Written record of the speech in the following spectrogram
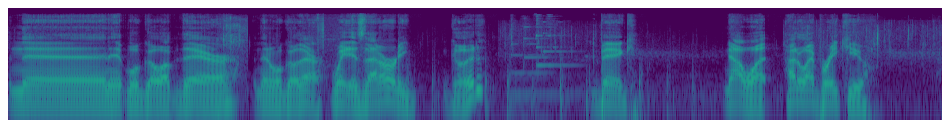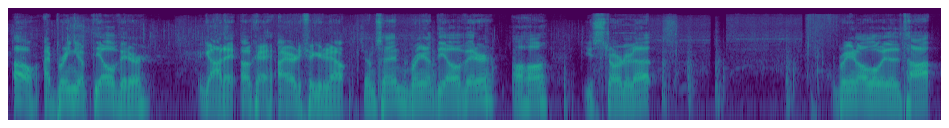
And then it will go up there. And then we'll go there. Wait, is that already good? Big. Now what? How do I break you? Oh, I bring you up the elevator. Got it. Okay, I already figured it out. See what I'm saying? Bring up the elevator. Uh-huh. You start it up. Bring it all the way to the top.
